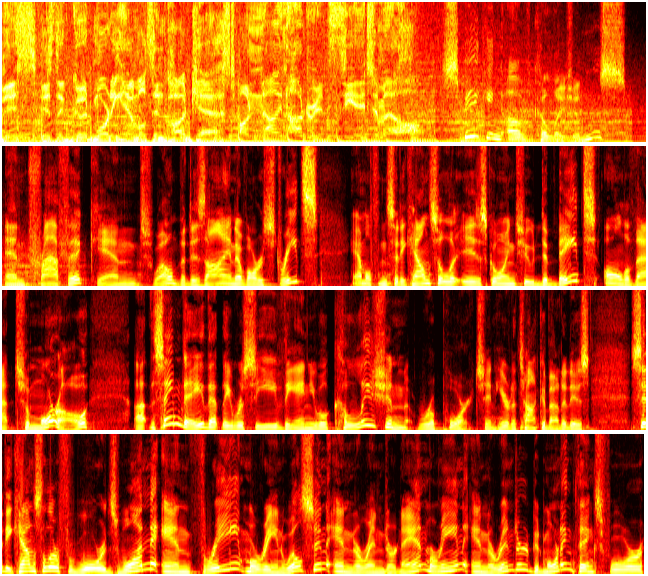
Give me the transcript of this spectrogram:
This is the Good Morning Hamilton podcast on 900 CHML. Speaking of collisions and traffic and, well, the design of our streets, Hamilton City Council is going to debate all of that tomorrow. Uh, the same day that they receive the annual collision report. And here to talk about it is City Councilor for Wards 1 and 3, Maureen Wilson and Narinder Nann. Maureen and Narinder, good morning. Thanks for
